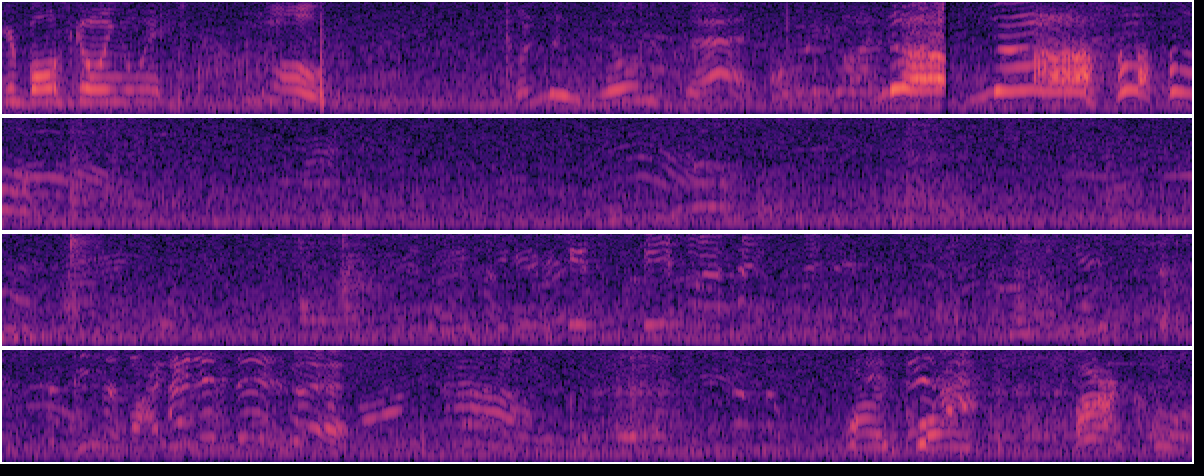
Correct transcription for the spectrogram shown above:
Your ball's going away. No. What in the world is that? Oh my god, no! No! I did this. Parkour is Parkour!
